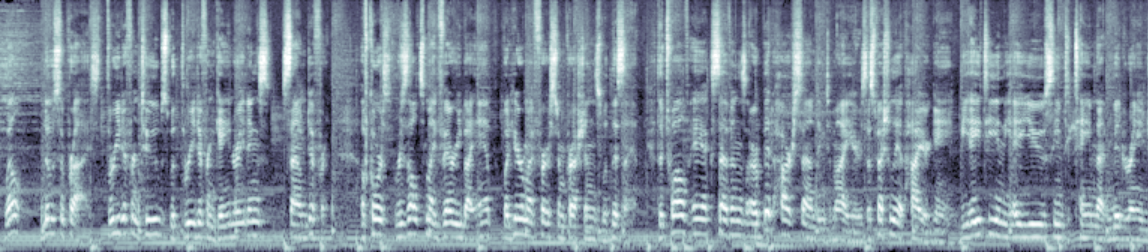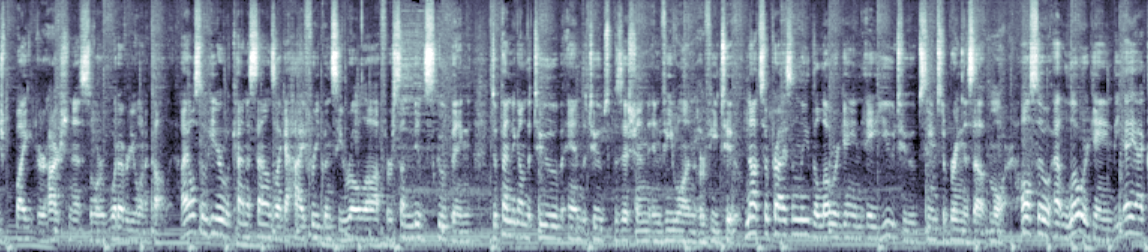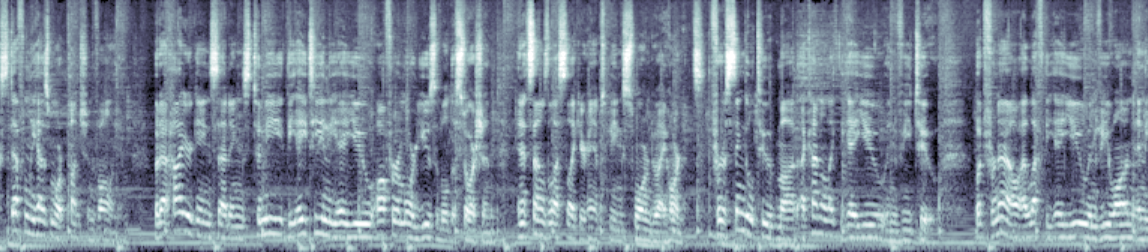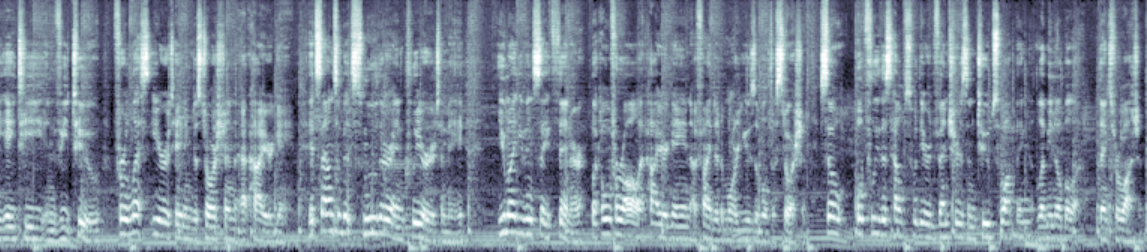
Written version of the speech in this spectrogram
Well, no surprise, three different tubes with three different gain ratings sound different. Of course, results might vary by amp, but here are my first impressions with this amp. The 12 AX7s are a bit harsh sounding to my ears, especially at higher gain. The AT and the AU seem to tame that mid-range bite or harshness or whatever you want to call it. I also hear what kind of sounds like a high frequency roll-off or some mid-scooping, depending on the tube and the tube's position in V1 or V2. Not surprisingly, the lower gain AU tube seems to bring this out more. Also, at lower gain, the AX definitely has more punch and volume. But at higher gain settings, to me, the AT and the AU offer a more usable distortion, and it sounds less like your amp's being swarmed by hornets. For a single tube mod, I kinda like the AU and V2. But for now, I left the AU in V1 and the AT in V2 for less irritating distortion at higher gain. It sounds a bit smoother and clearer to me, you might even say thinner, but overall at higher gain I find it a more usable distortion. So hopefully this helps with your adventures in tube swapping, let me know below. Thanks for watching.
